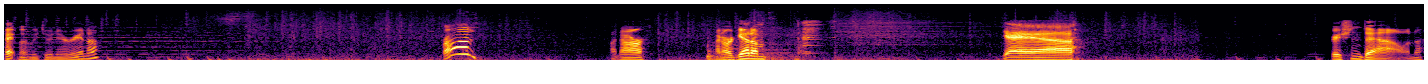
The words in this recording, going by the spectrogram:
Okay, moving to an arena. Run! Einhar. Einhar, get him! yeah! Craiceann down.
